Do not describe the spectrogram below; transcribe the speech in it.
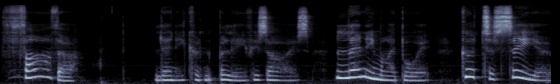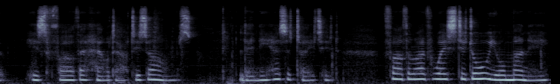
Father! Lenny couldn't believe his eyes. Lenny, my boy, good to see you. His father held out his arms. Lenny hesitated. Father, I've wasted all your money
